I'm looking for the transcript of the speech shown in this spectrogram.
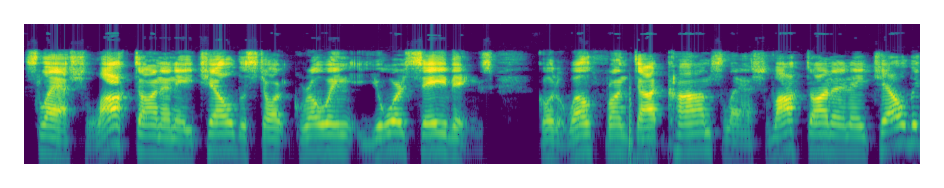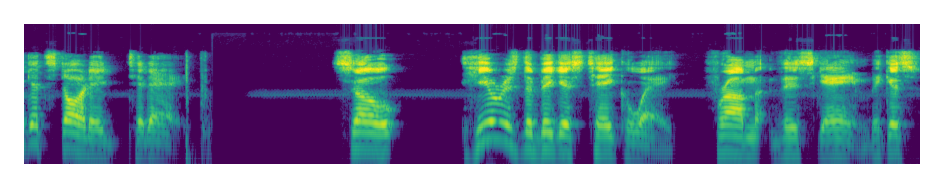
slash locked on NHL to start growing your savings. Go to wealthfront.com slash locked on NHL to get started today. So here is the biggest takeaway from this game because,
